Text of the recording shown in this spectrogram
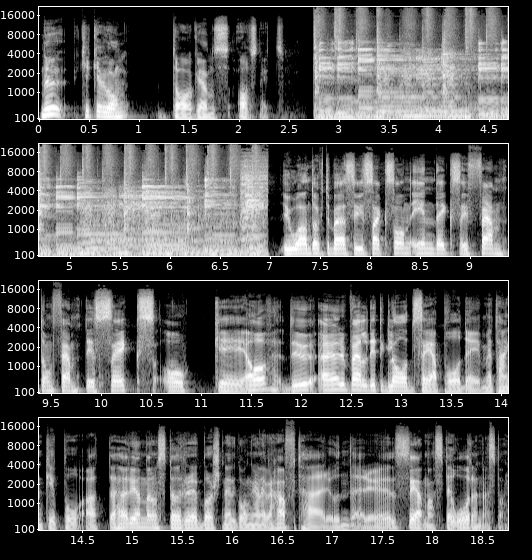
Nu kickar vi igång dagens avsnitt. Johan Dr. Bass Isaksson, index i 1556 och eh, ja, du är väldigt glad ser jag på dig med tanke på att det här är en av de större börsnedgångarna vi haft här under eh, senaste åren nästan.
